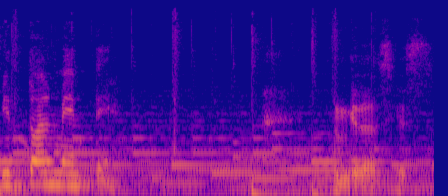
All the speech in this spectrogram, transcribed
virtualmente. Gracias.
